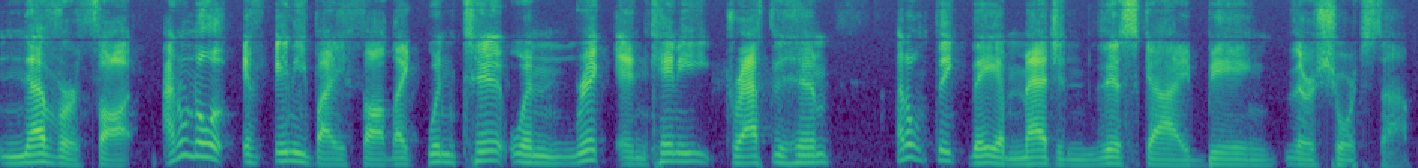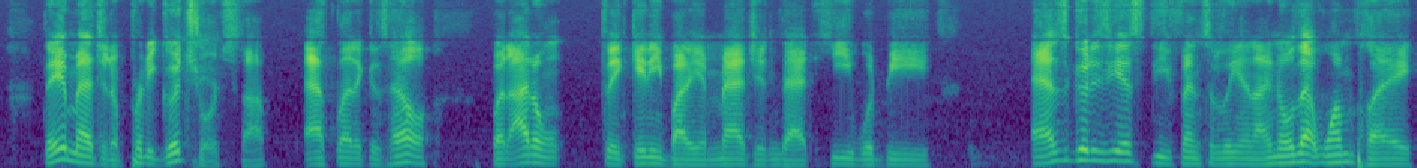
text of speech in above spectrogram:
never thought. I don't know if anybody thought like when Tim, when Rick and Kenny drafted him. I don't think they imagined this guy being their shortstop. They imagined a pretty good shortstop, athletic as hell, but I don't think anybody imagined that he would be as good as he is defensively. And I know that one play,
